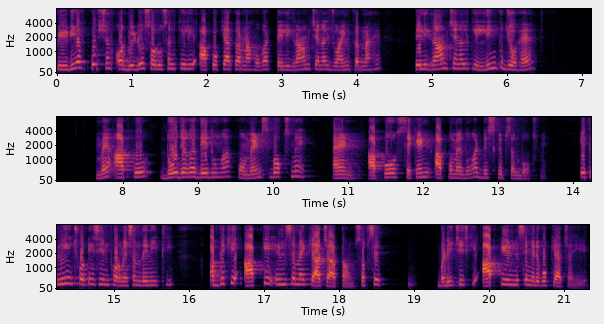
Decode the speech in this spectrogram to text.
पीडीएफ क्वेश्चन और वीडियो सॉल्यूशन के लिए आपको क्या करना होगा? टेलीग्राम चैनल ज्वाइन करना है। टेलीग्राम चैनल की लिंक जो है, मैं आपको दो जगह दे दूँगा कमेंट्स बॉक्स में एंड आपको सेकंड आपको मैं दूँगा डिस्क्रिप्शन बॉक्स में। इतनी ही छोटी सी इंफॉर्मेशन देनी थी। अब देखिए, आपके इंड से मैं क्या चाहता हूँ? सबसे बड़ी चीज़ कि आपके इंड से मेरे को क्या चाहिए?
